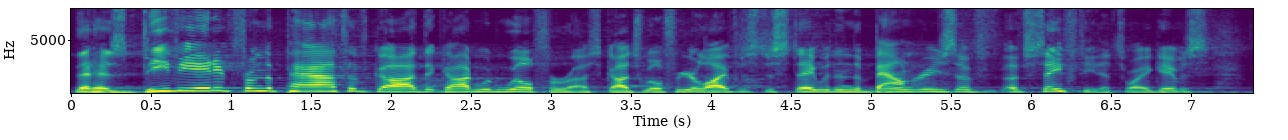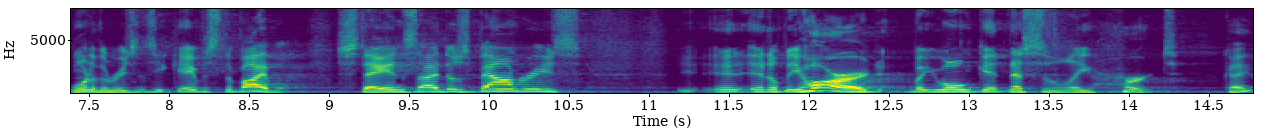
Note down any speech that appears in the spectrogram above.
that has deviated from the path of God that God would will for us. God's will for your life is to stay within the boundaries of, of safety. That's why He gave us, one of the reasons He gave us the Bible. Stay inside those boundaries. It, it'll be hard, but you won't get necessarily hurt, okay?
